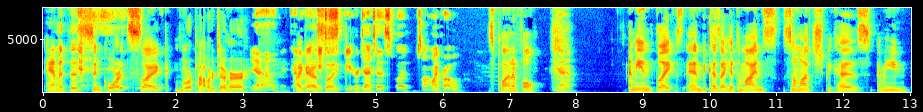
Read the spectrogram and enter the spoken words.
amethysts and quartz. Like more power to her. Yeah. I, mean, I guess, hate to like- be her dentist, but it's not my problem. It's plentiful. Yeah. I mean, like, and because I hit the mines so much, because I mean,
